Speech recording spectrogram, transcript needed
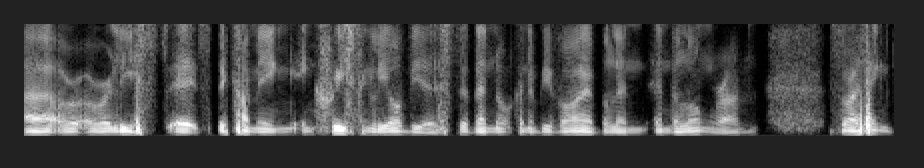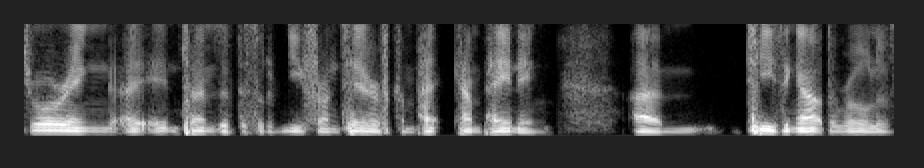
uh, or, or, at least it's becoming increasingly obvious that they're not going to be viable in, in the long run. So I think drawing uh, in terms of the sort of new frontier of campaigning, um, teasing out the role of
